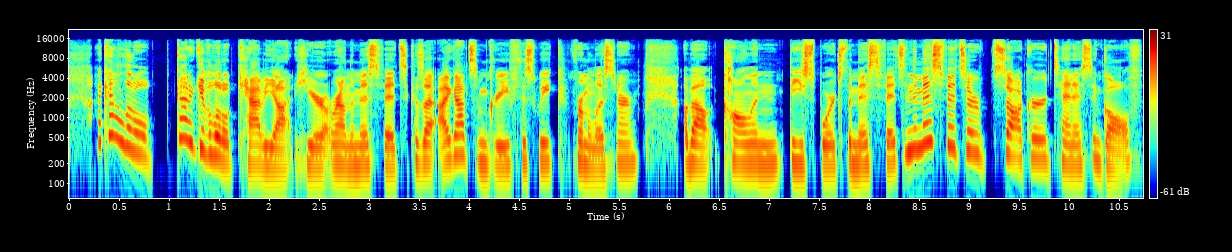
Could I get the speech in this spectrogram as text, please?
I got a little got to give a little caveat here around the misfits because I, I, got some grief this week from a listener about calling these sports the misfits. And the misfits are soccer, tennis, and golf.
